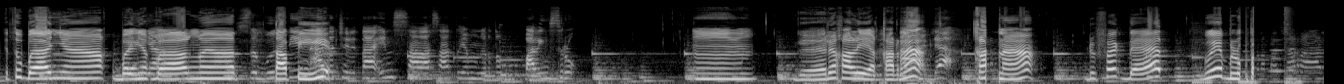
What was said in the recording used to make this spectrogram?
itu banyak, banyak, Banyak. banget. Sebutin Tapi atau ceritain salah satu yang menurut paling seru. hmm, gak ada kali ya karena Ada. karena the fact that gue belum pernah pacaran.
